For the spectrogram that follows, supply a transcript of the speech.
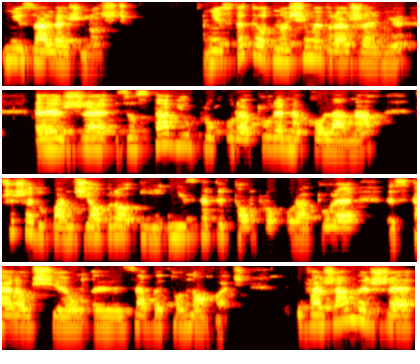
niezależność. Niestety odnosimy wrażenie, e, że zostawił prokuraturę na kolanach, Przyszedł pan Ziobro i niestety tą prokuraturę starał się y, zabetonować. Uważamy, że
